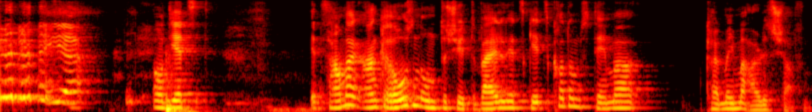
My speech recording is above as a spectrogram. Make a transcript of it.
ja. Und jetzt, jetzt haben wir einen großen Unterschied, weil jetzt geht es gerade ums Thema, können wir immer alles schaffen.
